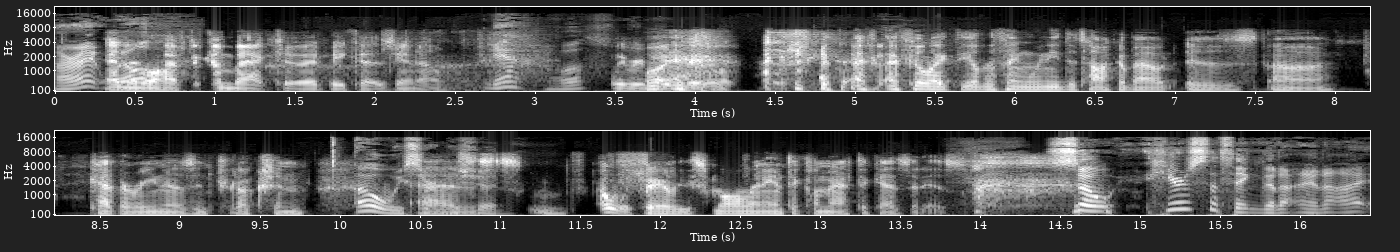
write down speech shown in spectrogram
All right. And well, then we'll have to come back to it because, you know. Yeah, well. We reviewed well, it earlier. I, I feel like the other thing we need to talk about is uh, Katarina's introduction. Oh, we certainly should. Oh, we fairly should. small and anticlimactic as it is. so here's the thing that, I, and I,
